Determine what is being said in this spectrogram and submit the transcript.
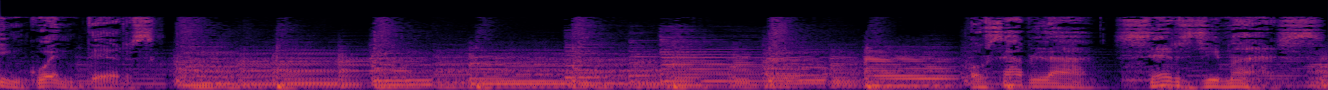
Cincuenters. Os habla Sergi Más.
